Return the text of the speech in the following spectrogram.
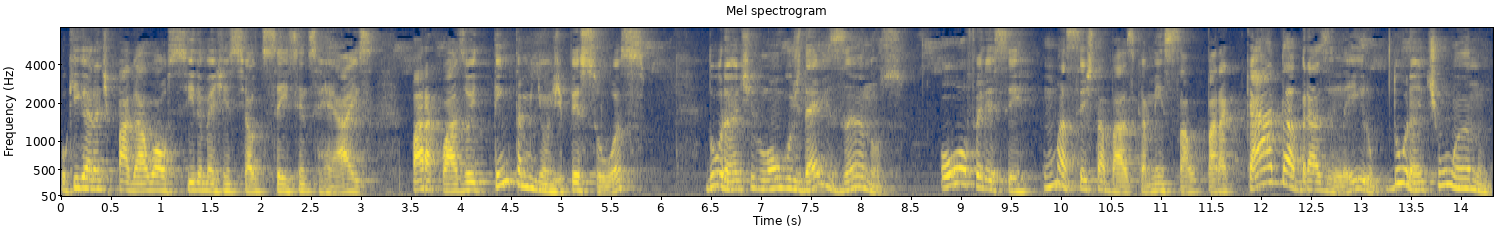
o que garante pagar o auxílio emergencial de 600 reais para quase 80 milhões de pessoas durante longos 10 anos ou oferecer uma cesta básica mensal para cada brasileiro durante um ano.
